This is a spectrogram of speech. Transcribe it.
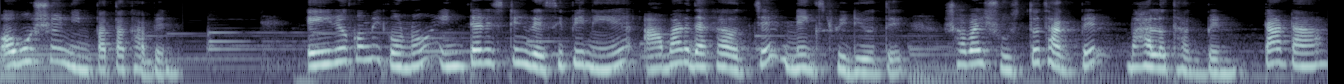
অবশ্যই নিম পাতা খাবেন। এই রকমই কোনো ইন্টারেস্টিং রেসিপি নিয়ে আবার দেখা হচ্ছে নেক্সট ভিডিওতে সবাই সুস্থ থাকবেন, ভালো থাকবেন। টাটা!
